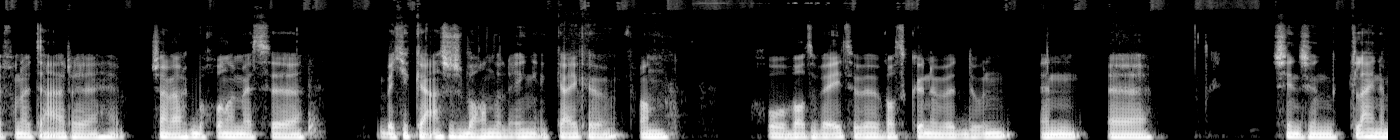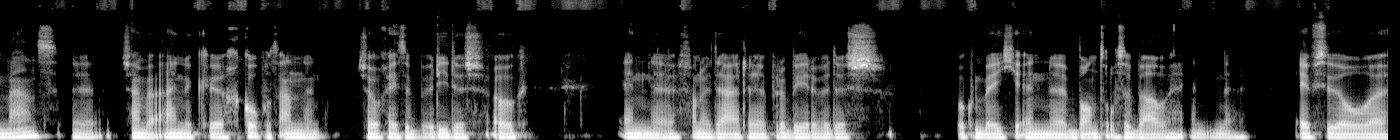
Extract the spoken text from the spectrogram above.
vanuit daar zijn we eigenlijk begonnen met een beetje casusbehandeling en kijken van, goh, wat weten we, wat kunnen we doen? En sinds een kleine maand zijn we eindelijk gekoppeld aan een zogeheten buddy dus ook. En vanuit daar proberen we dus ook een beetje een band op te bouwen. En eventueel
